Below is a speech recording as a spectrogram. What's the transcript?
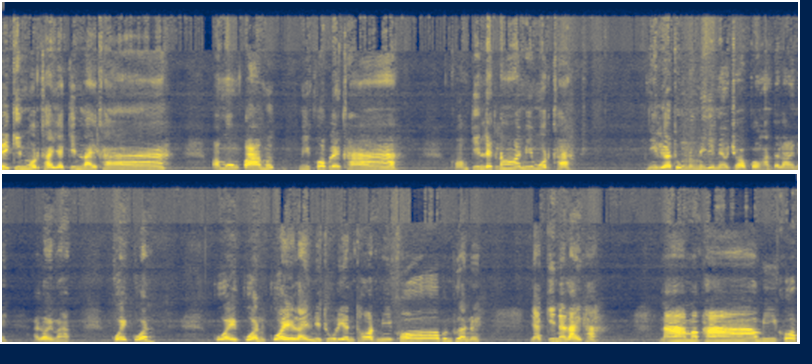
ได้กินหมดค่ะ อยากกินอะไรคะปลาหมงปลาหมึกมีครบเลยค่ะ ของกินเล็กน้อยมีหมดค่ะ นี่เหลือถุงหนึ่งนี่ยายแมวชอบของอันตรายนี่อร่อยมาก กล้วยกวน กล้วยกวนกล้วยอะไรนี่ทุเรียนทอดมีครบเพื่อนๆเลย อยากกินอะไรค่ะ น้ำมะพร้าวมีครบ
